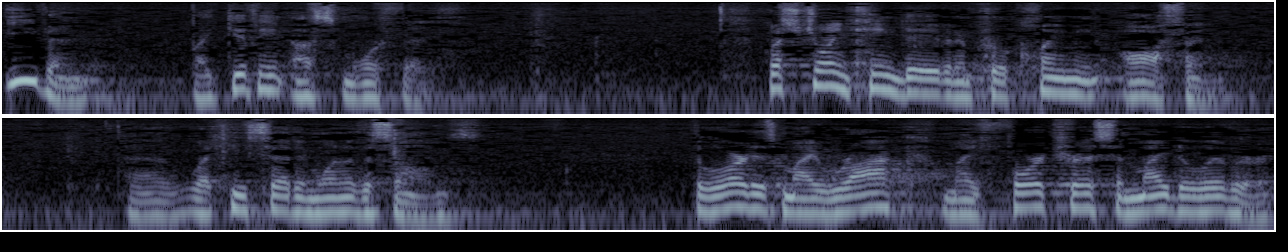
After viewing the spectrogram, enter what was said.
even by giving us more faith. Let's join King David in proclaiming often uh, what he said in one of the Psalms. The Lord is my rock, my fortress, and my deliverer.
